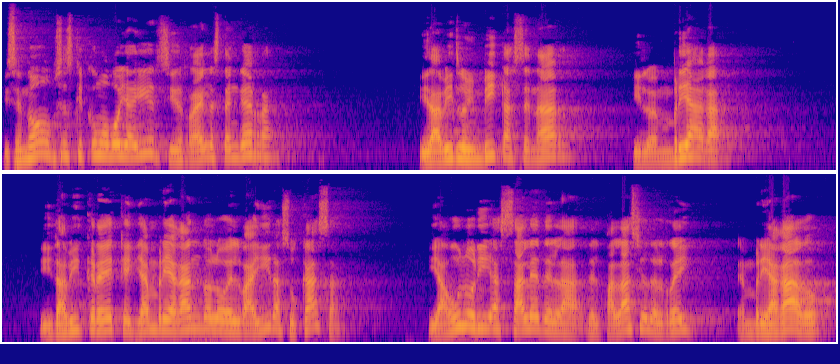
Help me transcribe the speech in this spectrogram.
Dice, no, pues es que ¿cómo voy a ir si Israel está en guerra? Y David lo invita a cenar y lo embriaga y David cree que ya embriagándolo él va a ir a su casa. Y aún Urias sale de la, del palacio del rey embriagado,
